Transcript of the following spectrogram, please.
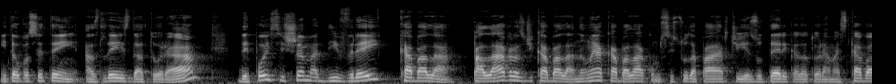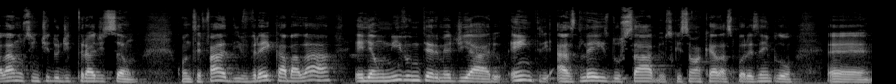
então você tem as leis da Torá, depois se chama Divrei Kabbalah, palavras de Kabbalah. Não é a Kabbalah como se estuda a parte esotérica da Torá, mas Kabbalah no sentido de tradição. Quando você fala Divrei Kabbalah, ele é um nível intermediário entre as leis dos sábios, que são aquelas, por exemplo, é,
